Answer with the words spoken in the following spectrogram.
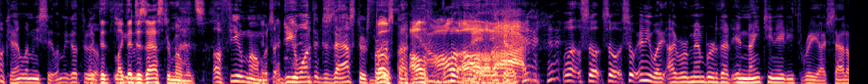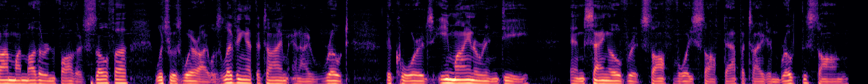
Okay, let me see. Let me go through Like the, like the disaster moments. A few moments. Do you want the disasters first? Both. first? All of them. Oh, Well, so so so anyway, I remember that in 1983, I sat on my mother and father's sofa, which was where I was living at the time, and I wrote the chords E minor and D, and sang over it soft voice, soft appetite, and wrote the song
